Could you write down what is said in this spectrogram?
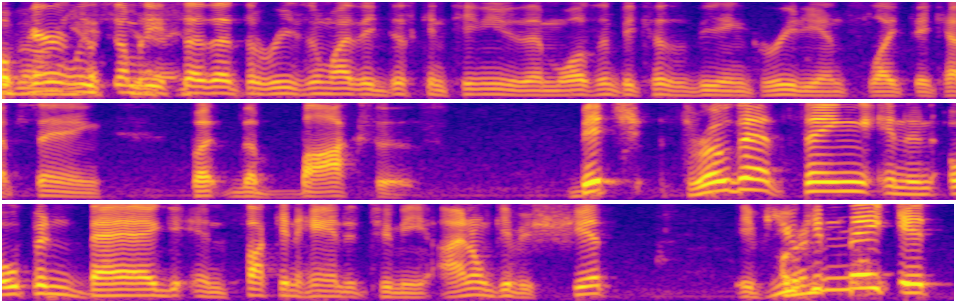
So Bell apparently, somebody said that the reason why they discontinued them wasn't because of the ingredients, like they kept saying, but the boxes. Bitch, throw that thing in an open bag and fucking hand it to me. I don't give a shit. If you can make it,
